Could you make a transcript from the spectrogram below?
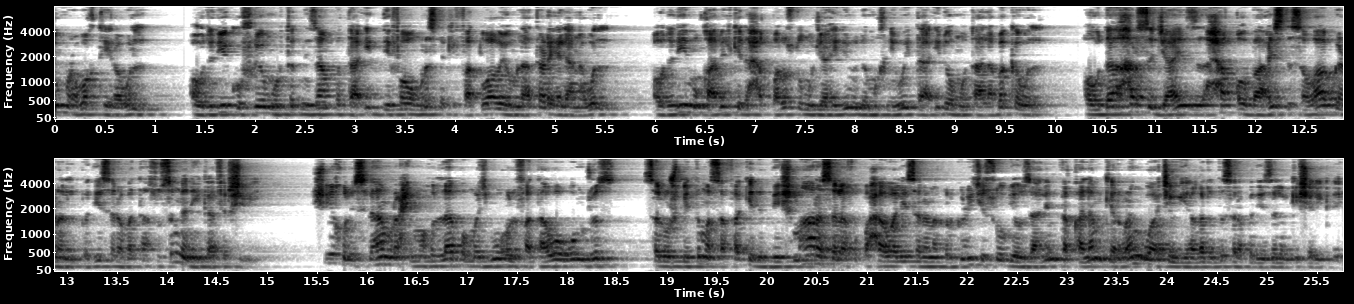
دومره وخت تېرول او د دې کفري او مرتد نظام په تائید، دفاع او مرسته کې فتواوې او ملاتړ اعلانول، او د دې مقابل کې د حق پرستو مجاهدینو د مخنیوي تائید او مطالبه کول او دا هر څه جائز، حق او باعث د ثواب ګڼل، په دې سره به تاسو څنګه نۀ کافر شوي؟ شیخ الاسلام رحمه الله په مجموع الفتاوی اووم جز څلور شپېتمه صفحه کې د بې شماره سلفو په حوالې سره نقل کړي چې څوک یو ظالم ته قلم کې رنګ واچوي هغه د ده سره په دې ظلم کې شریک دی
